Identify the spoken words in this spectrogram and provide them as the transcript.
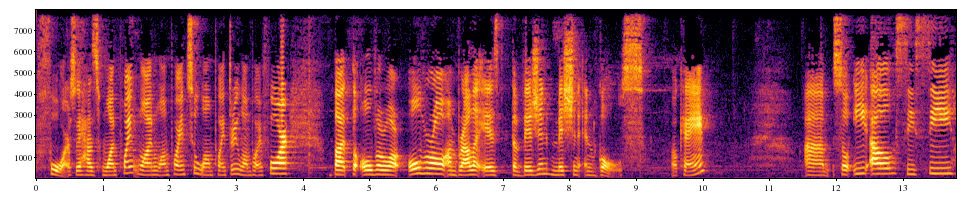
four. So it has 1.1, 1.2, 1.3, 1.4. But the overall overall umbrella is the vision, mission, and goals. Okay. Um, so ELCC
